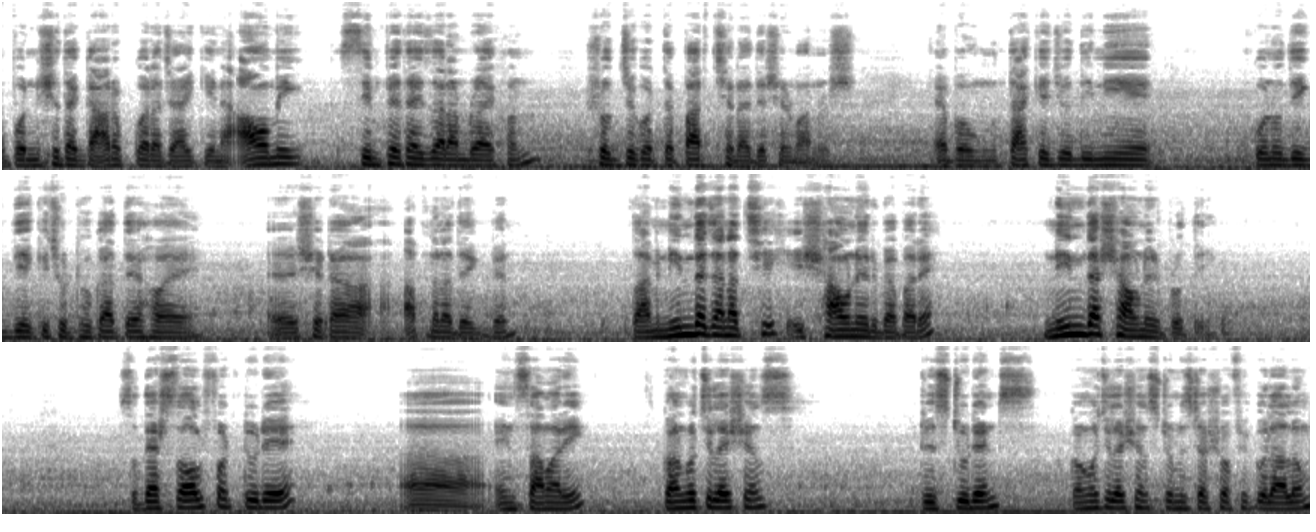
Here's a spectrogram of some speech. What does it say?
উপর নিষেধাজ্ঞা আরোপ করা যায় কিনা? আওয়ামী সিম্পেথাইজার আমরা এখন সহ্য করতে পারছে না দেশের মানুষ। এবং তাকে যদি নিয়ে কোনো দিক দিয়ে কিছু ঢুকাতে হয় সেটা আপনারা দেখবেন। তো আমি নিন্দা জানাচ্ছি এই শাওনের ব্যাপারে। নিন্দা শাওনের প্রতি। So that's all for today in summary congratulations to students congratulations to mister Shafiqul Alam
